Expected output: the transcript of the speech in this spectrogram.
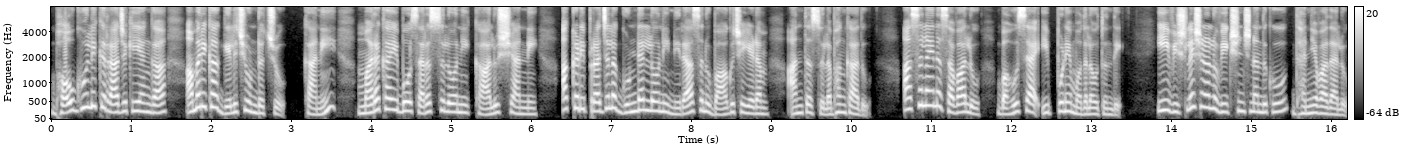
భౌగోళిక రాజకీయంగా అమెరికా గెలిచి ఉండొచ్చు కాని మరకైబో సరస్సులోని కాలుష్యాన్ని అక్కడి ప్రజల గుండెల్లోని నిరాశను బాగుచెయ్యడం అంత సులభం కాదు. అసలైన సవాలు బహుశా ఇప్పుడే మొదలవుతుంది. ఈ విశ్లేషణలు వీక్షించినందుకు ధన్యవాదాలు.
